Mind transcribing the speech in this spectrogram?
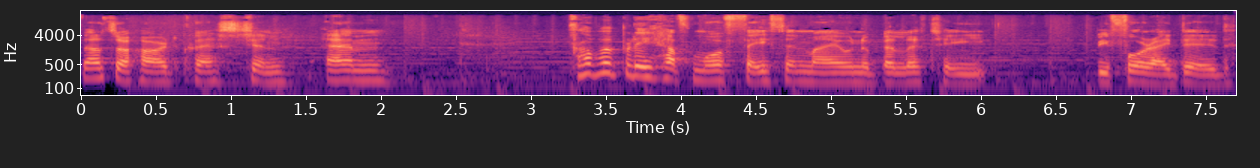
that's a hard question. Um, probably have more faith in my own ability before I did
